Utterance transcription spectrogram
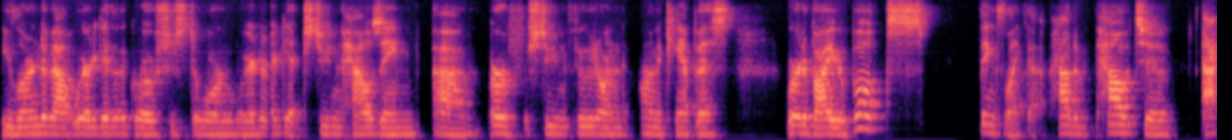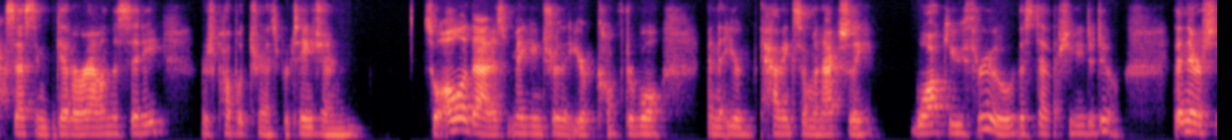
you learned about where to go to the grocery store, where to get student housing um, or student food on on the campus, where to buy your books, things like that. How to how to access and get around the city. There's public transportation. So all of that is making sure that you're comfortable and that you're having someone actually walk you through the steps you need to do. Then there's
